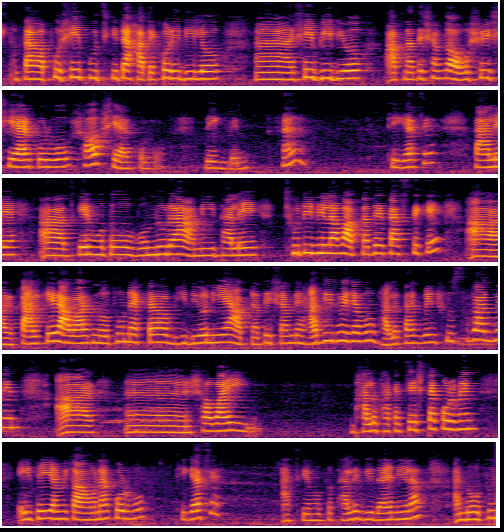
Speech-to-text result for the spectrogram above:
তা তা আপু সেই পুচকিটা হাতে করে দিল। সেই ভিডিও আপনাদের সঙ্গে অবশ্যই শেয়ার করব, সব শেয়ার করব। দেখবেন হ্যাঁ? ঠিক আছে? তাহলে আজকের মতো বন্ধুরা আমি তাহলে ছুটি নিলাম আপনাদের কাছ থেকে। আর কালকের আবার নতুন একটা ভিডিও নিয়ে আপনাদের সামনে হাজির হয়ে যাব। ভালো থাকবেন, সুস্থ থাকবেন। আর সবাই ভালো থাকার চেষ্টা করবেন। এইটাই আমি কামনা করব। ঠিক আছে? আজকের মতো তাহলে বিদায় নিলাম। আর নতুন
